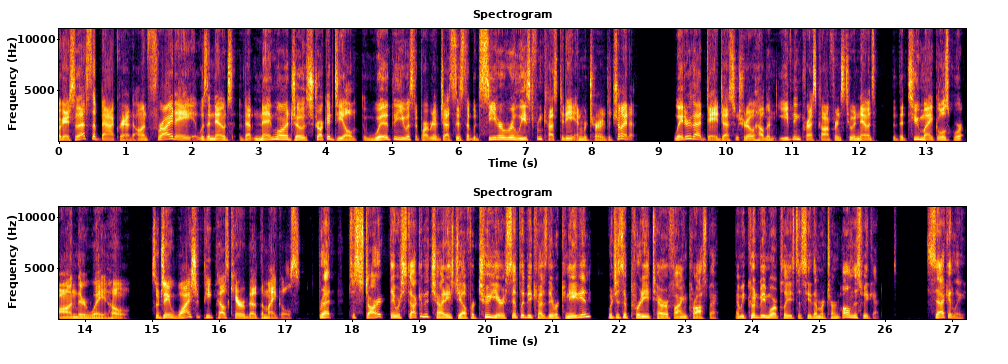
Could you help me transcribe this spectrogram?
Okay, so that's the background. On Friday, it was announced that Meng Wanzhou struck a deal with the U.S. Department of Justice that would see her released from custody and returned to China. Later that day, Justin Trudeau held an evening press conference to announce that the two Michaels were on their way home. So, Jay, why should Peak Pals care about the Michaels? Brett, to start, they were stuck in a Chinese jail for two years simply because they were Canadian, which is a pretty terrifying prospect. And we couldn't be more pleased to see them return home this weekend. Secondly,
